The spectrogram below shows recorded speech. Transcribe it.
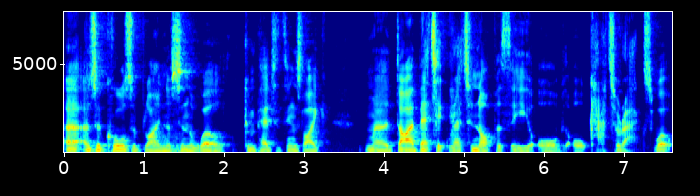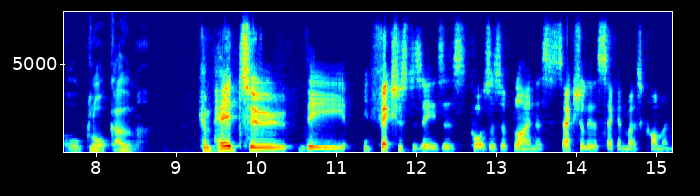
uh, as a cause of blindness in the world compared to things like uh, diabetic retinopathy or, or cataracts or, glaucoma. Compared to the infectious diseases causes of blindness, it's actually the second most common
